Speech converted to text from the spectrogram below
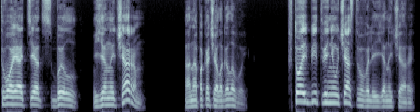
«Твой отец был янычаром?» Она покачала головой. «В той битве не участвовали янычары.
